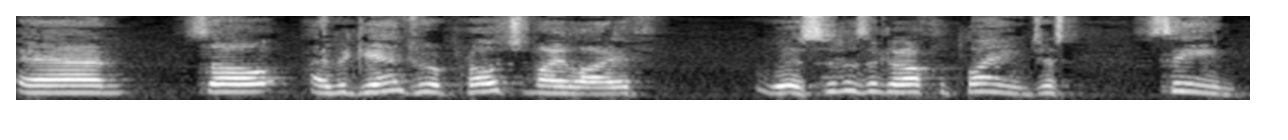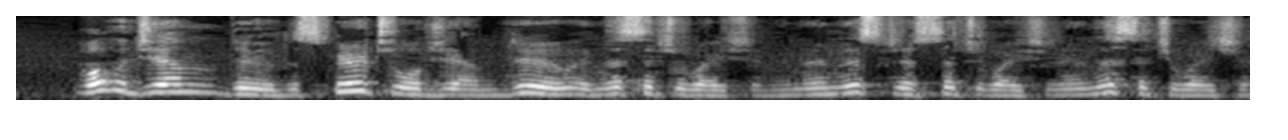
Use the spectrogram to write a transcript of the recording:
And so I began to approach my life as soon as I got off the plane, just seeing what would Jim do, the spiritual Jim, do in this situation, and in this just situation, and in this situation.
